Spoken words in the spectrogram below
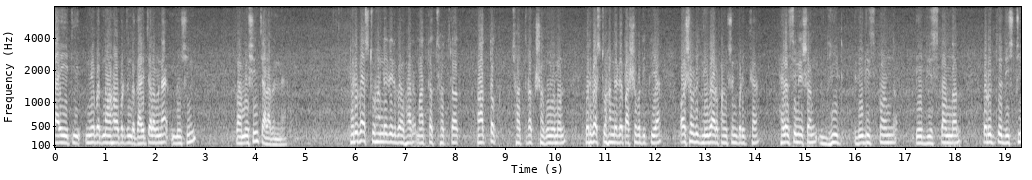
তাই এটি নিরাপদ না হওয়া পর্যন্ত গাড়ি চালাবেন না, মেশিন বা মেশিন চালাবেন না। পরিবাস টু হান্ড্রেডের ব্যবহার মাত্রাক ছত্রাক মারাত্মক ছত্রাক সংক্রমণ। পরিবাস টু হান্ড্রেডের পার্শ্ব প্রতিক্রিয়া অস্বাভাবিক লিভার ফাংশন পরীক্ষা হ্যালোসিনেশন ভিড হৃদস্পন্দন পরিত্য দৃষ্টি,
